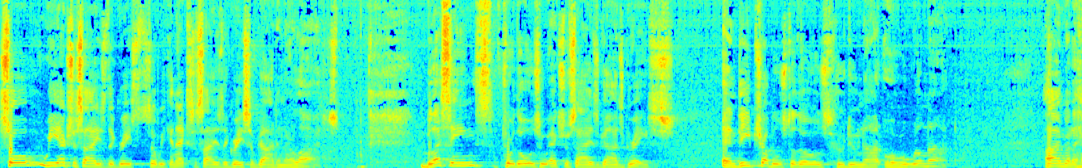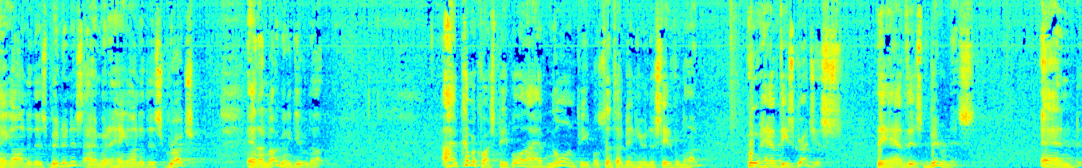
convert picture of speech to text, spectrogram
So we exercise the grace, so we can exercise the grace of God in our lives. Blessings for those who exercise God's grace, and deep troubles to those who do not or who will not. I'm going to hang on to this bitterness. I'm going to hang on to this grudge, and I'm not going to give it up. I have come across people, and I have known people since I've been here in the state of Vermont, who have these grudges. They have this bitterness. And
